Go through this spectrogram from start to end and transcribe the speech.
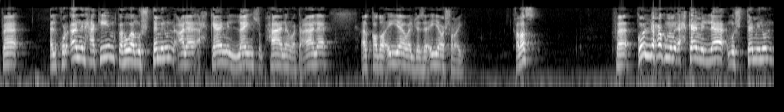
فالقرآن الحكيم فهو مشتمل على أحكام الله سبحانه وتعالى القضائية والجزائية والشرعية. خلاص؟ فكل حكم من أحكام الله مشتمل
